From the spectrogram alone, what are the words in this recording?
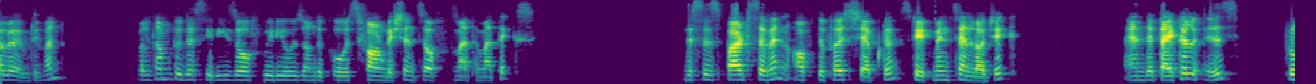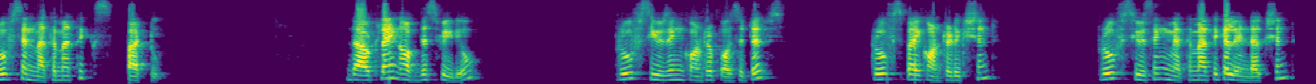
Hello everyone. Welcome to the series of videos on the course Foundations of Mathematics. This is part 7 of the first chapter, Statements and Logic, and the title is Proofs in Mathematics, Part 2. The outline of this video proofs using contrapositives, proofs by contradiction, proofs using mathematical induction,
